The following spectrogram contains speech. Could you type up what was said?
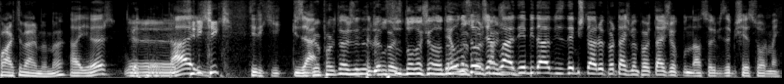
Parti vermeme. Hayır. Ee, Röportaj. free kick. Frikik. Güzel. Röportajda Röportaj- donsuz dolaşan adam. E onu röportaj- soracaklar diye bir daha biz demişler röportaj röportaj yok bundan sonra bize bir şey sormayın.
